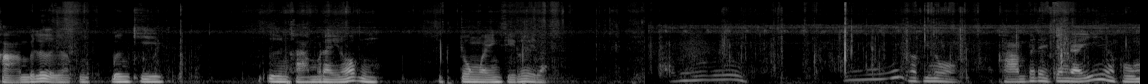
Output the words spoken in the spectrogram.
ขามไปเลยครับ เบิ้งกีอื่นขามบ่ได้หรอกนี่ จงไว้เองสิเลยล่ะครับพี่น้องขามไปได้จังไดครับผม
